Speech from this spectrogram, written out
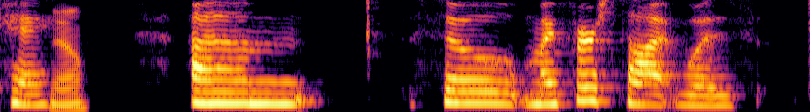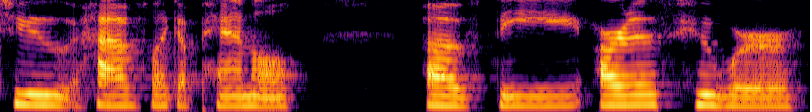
Okay. now? Um, so my first thought was to have like a panel of the artists who were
